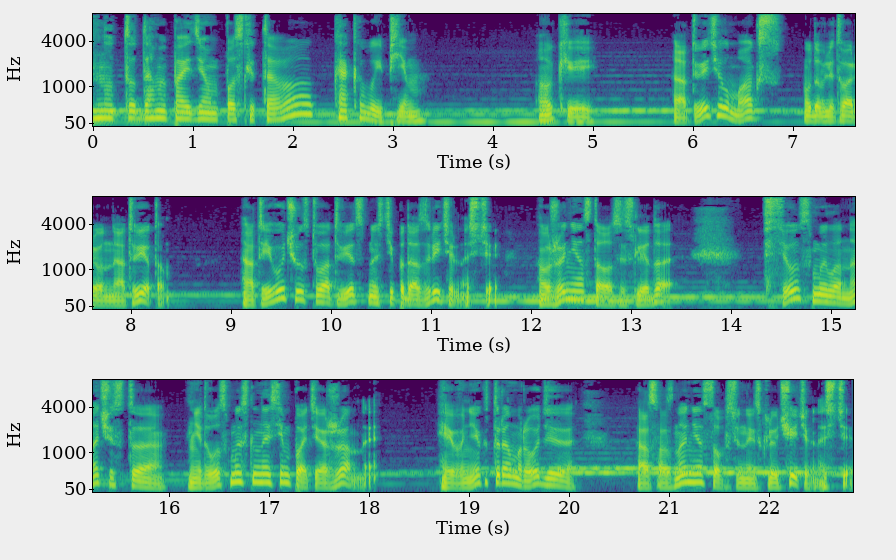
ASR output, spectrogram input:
Ну, туда мы пойдем после того, как выпьем». «Окей», — ответил Макс, удовлетворенный ответом. От его чувства ответственности и подозрительности уже не осталось и следа. Все смыло начисто недвусмысленная симпатия Жанны и в некотором роде осознание собственной исключительности.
